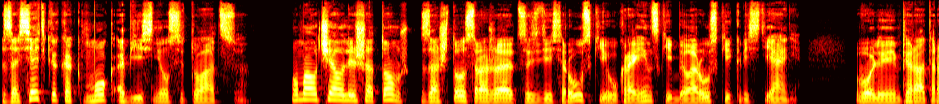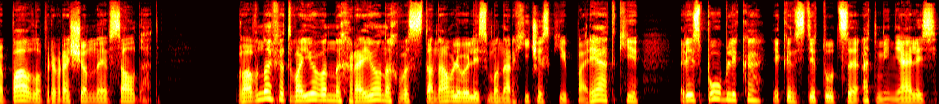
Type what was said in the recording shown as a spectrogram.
Засядько как мог объяснил ситуацию. Умолчал лишь о том, за что сражаются здесь русские, украинские, белорусские крестьяне, волею императора Павла, превращенные в солдат. Во вновь отвоеванных районах восстанавливались монархические порядки, республика и конституция отменялись,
